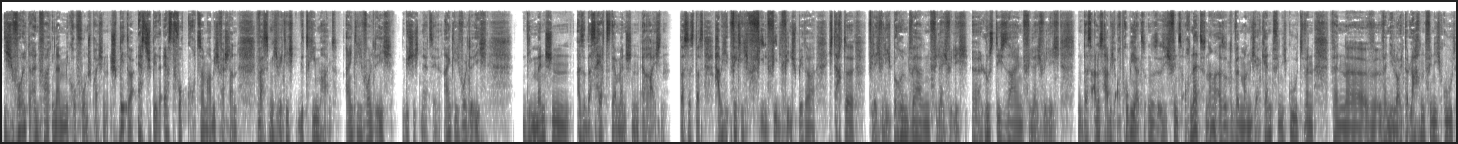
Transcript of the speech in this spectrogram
ich wollte einfach in einem Mikrofon sprechen. Später, erst später, erst vor kurzem habe ich verstanden, was mich wirklich getrieben hat. Eigentlich wollte ich Geschichten erzählen. Eigentlich wollte ich die Menschen, also das Herz der Menschen erreichen. Das ist das, habe ich wirklich viel, viel, viel später. Ich dachte, vielleicht will ich berühmt werden, vielleicht will ich äh, lustig sein, vielleicht will ich. Das alles habe ich auch probiert. Ich finde es auch nett. Ne? Also wenn man mich erkennt, finde ich gut. Wenn wenn äh, wenn die Leute lachen, finde ich gut.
